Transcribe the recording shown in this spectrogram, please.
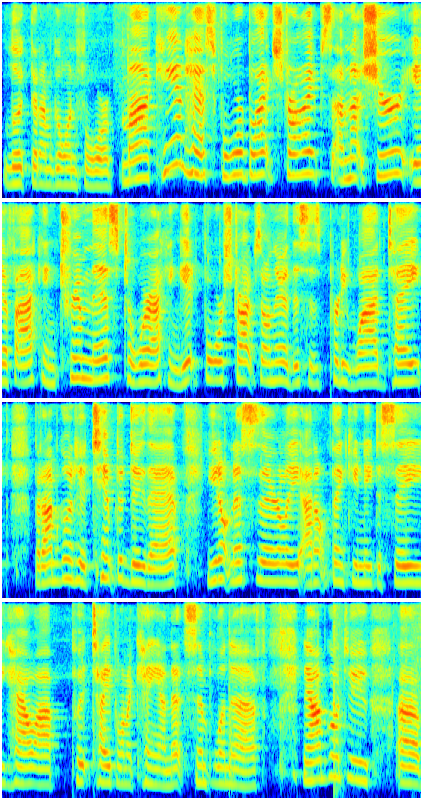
look that I'm going for. My can has four black stripes. I'm not sure if I can trim this to where I can get four stripes on there. This is pretty wide tape but I'm going to attempt to do that. You don't necessarily, I don't think you need to see how I put tape on a can. That's simple enough. Now I'm going to uh,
